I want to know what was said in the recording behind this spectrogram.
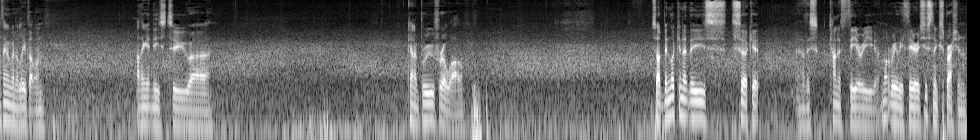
I think I'm going to leave that one. I think it needs to uh, kind of brew for a while. So I'd been looking at these circuit, uh, this kind of theory, uh, not really theory, it's just an expression,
